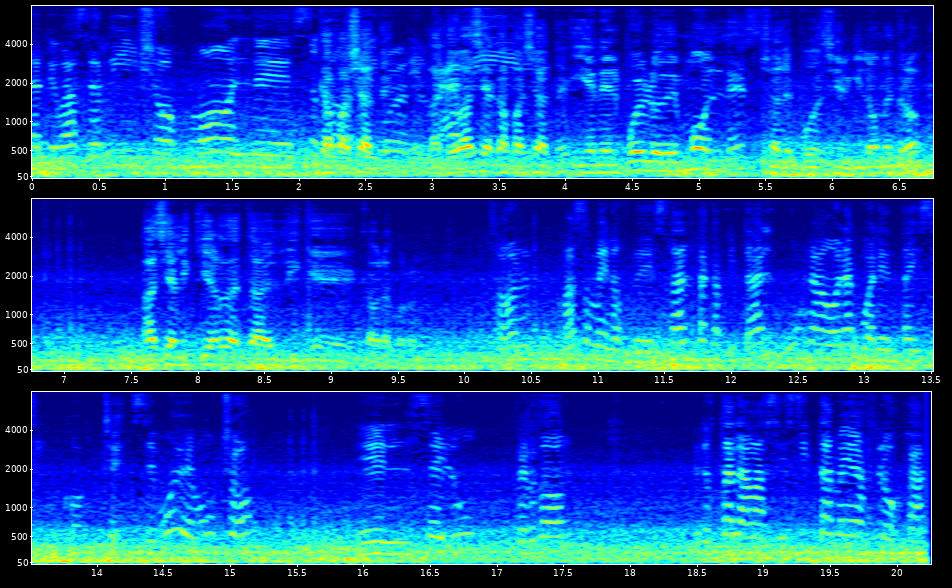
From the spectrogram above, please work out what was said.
la que va a Cerrillos, Moldes, Cafayate, la que va hacia. Cafayate. Y en el pueblo de Moldes, ya les puedo decir el kilómetro, hacia la izquierda está el dique Cabra Corral. Son más o menos de Salta Capital, una hora 45. Che, se mueve mucho el celu, perdón, pero está la basecita media floja.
